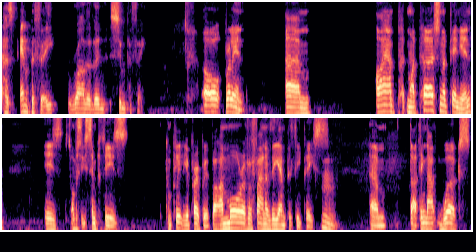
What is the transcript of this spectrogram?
has empathy rather than sympathy? Oh, brilliant! Um, I am. My personal opinion is obviously sympathy is completely appropriate, but I'm more of a fan of the empathy piece. Hmm. um, I think that works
